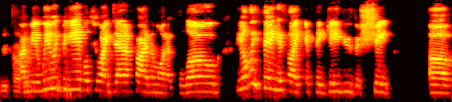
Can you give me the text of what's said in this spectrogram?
We covered. I mean, we would be able to identify them on a globe. The only thing is, like, if they gave you the shape of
